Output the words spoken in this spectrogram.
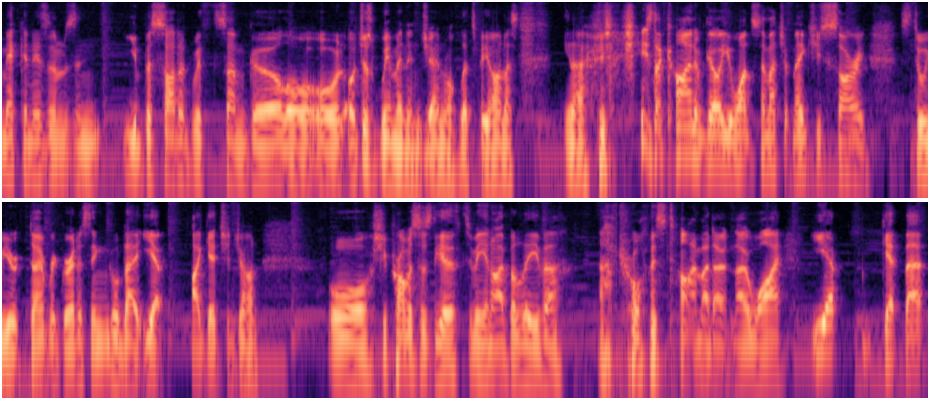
mechanisms and you're besotted with some girl or, or, or just women in general, let's be honest. You know, she's the kind of girl you want so much it makes you sorry. Still, you don't regret a single day. Yep, I get you, John. Or she promises the earth to me and I believe her. After all this time, I don't know why. Yep, get that.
